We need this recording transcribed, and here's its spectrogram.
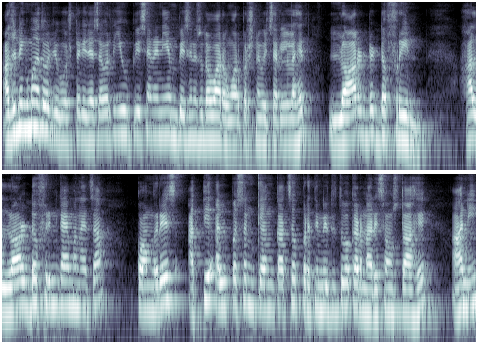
अजून एक महत्त्वाची गोष्ट की ज्याच्यावरती यू पी एस आणि एम पी एस सुद्धा वारंवार प्रश्न विचारलेले आहेत लॉर्ड डफ्रिन हा लॉर्ड डफ्रिन काय म्हणायचा? काँग्रेस अति अल्पसंख्याकाचं प्रतिनिधित्व करणारी संस्था आहे. आणि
